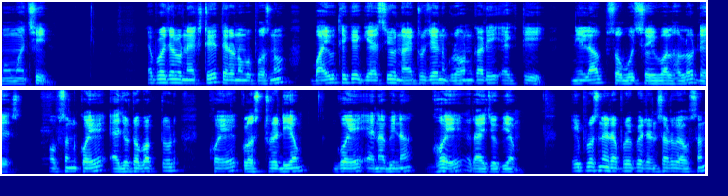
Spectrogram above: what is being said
মৌমাছি। এরপরে চলো নেক্সটে তেরো নম্বর প্রশ্ন। বায়ু থেকে গ্যাসীয় নাইট্রোজেন গ্রহণকারী একটি নীলাভ সবুজ শৈবাল হলো ড্যাশ অপশান কয়ে অ্যাজোটোবাক্টর খয়ে ক্লস্ট্রেডিয়াম গয়ে অ্যানাবিনা ঘয়ে রাইজোবিয়াম এই প্রশ্নের অ্যাপ্রোপ্রিয়েট অ্যান্সার হবে অপশান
